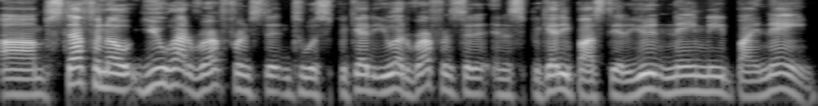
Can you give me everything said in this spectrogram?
um, Stefano, you had referenced it into a spaghetti. You had referenced it in a spaghetti pasta. You didn't name me by name,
